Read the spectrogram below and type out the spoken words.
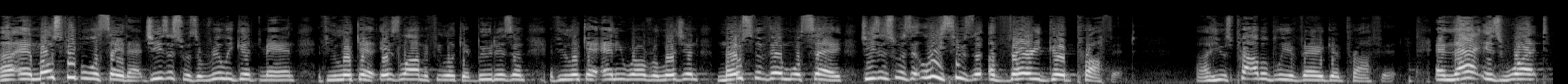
Uh, and most people will say that. Jesus was a really good man. If you look at Islam, if you look at Buddhism, if you look at any world religion, most of them will say Jesus was at least, he was a, very good prophet. Uh, he was probably a very good prophet. And that is what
